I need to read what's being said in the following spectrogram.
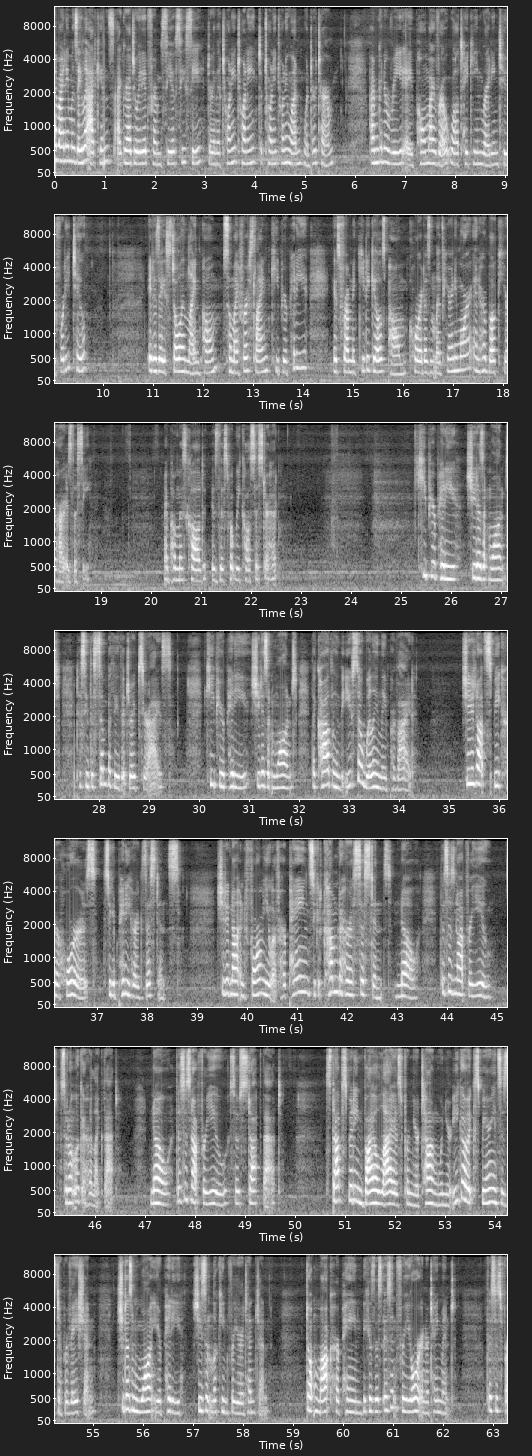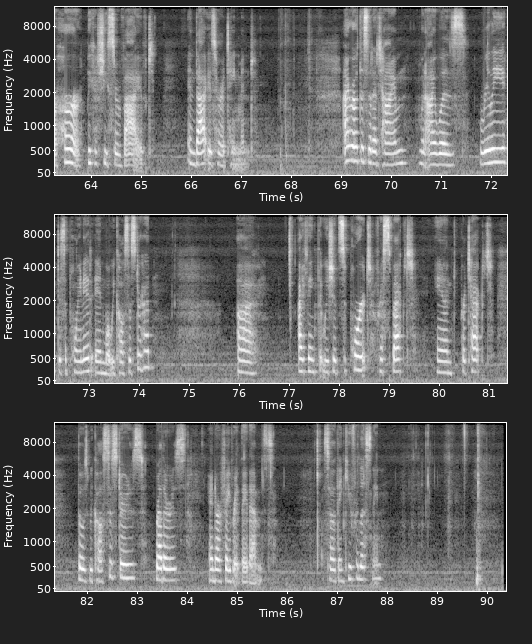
Hi, my name is Ayla Adkins. I graduated from COCC during the 2020 to 2021 winter term. I'm going to read a poem I wrote while taking Writing 242. It is a stolen line poem, so my first line, Keep Your Pity, is from Nikita Gill's poem, Cora Doesn't Live Here Anymore, in her book, Your Heart is the Sea. My poem is called Is This What We Call Sisterhood? Keep your pity, she doesn't want to see the sympathy that drapes your eyes. Keep your pity, she doesn't want the coddling that you so willingly provide. She did not speak her horrors, so you could pity her existence. She did not inform you of her pain, so you could come to her assistance. No, this is not for you, so don't look at her like that. No, this is not for you, so stop that. Stop spitting vile lies from your tongue when your ego experiences deprivation. She doesn't want your pity, she isn't looking for your attention. Don't mock her pain because this isn't for your entertainment. This is for her because she survived, and that is her attainment. I wrote this at a time when I was really disappointed in what we call sisterhood. Uh, I think that we should support, respect, and protect those we call sisters, brothers, and our favorite they thems. So thank you for listening.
